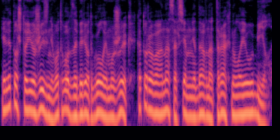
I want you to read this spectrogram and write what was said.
или то, что ее жизнь вот-вот заберет голый мужик, которого она совсем недавно трахнула и убила.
